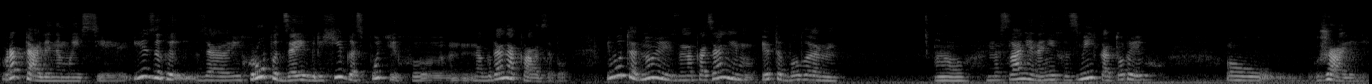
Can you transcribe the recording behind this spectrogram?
роптали на Моисея. И за, за их ропот, за их грехи Господь их э, иногда наказывал. И вот одно из наказаний это было э, наслание на них змей, которые их жалили.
